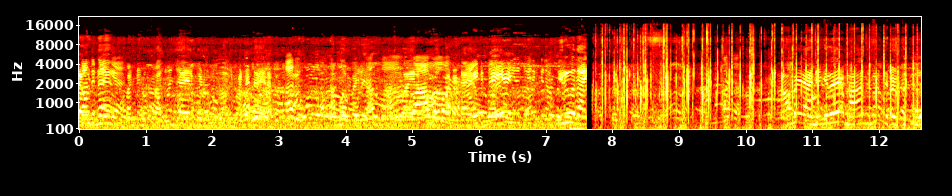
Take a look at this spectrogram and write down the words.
பதினஞ்சாயிரம் பன்னெண்டாயிரம் இருபதாயிரம் ஆமையா நீங்க தான் மாந்து மாத்தி எடுத்தீங்க.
